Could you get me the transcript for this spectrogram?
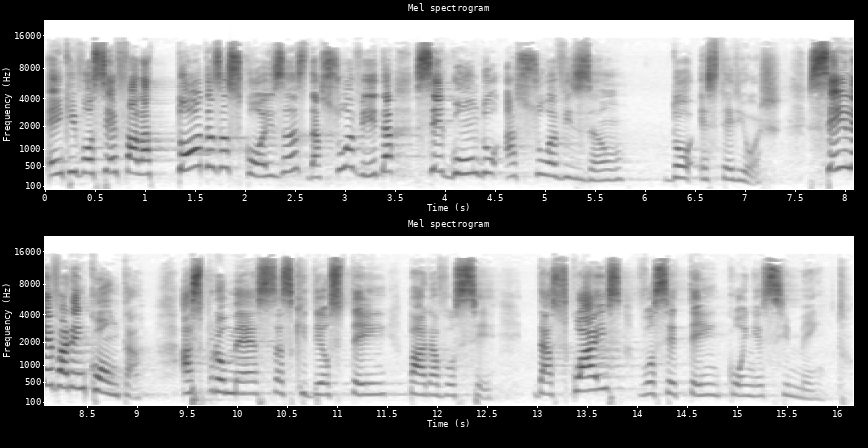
em que você fala todas as coisas da sua vida segundo a sua visão do exterior, sem levar em conta as promessas que Deus tem para você, das quais você tem conhecimento?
